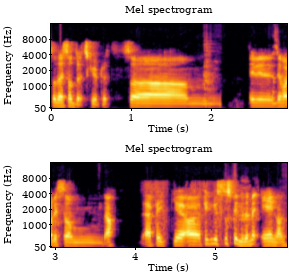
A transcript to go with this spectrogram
Så det så dødskult ut. Så det, det var liksom Ja. Jeg fikk, jeg fikk lyst til å spille det med en gang.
